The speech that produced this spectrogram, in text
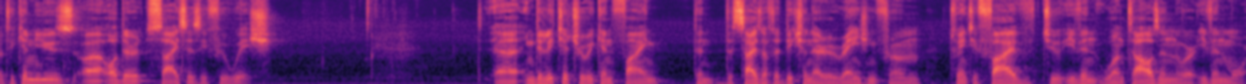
but we can use uh, other sizes if we wish. Uh, in the literature, we can find the, the size of the dictionary ranging from 25 to even 1000 or even more.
